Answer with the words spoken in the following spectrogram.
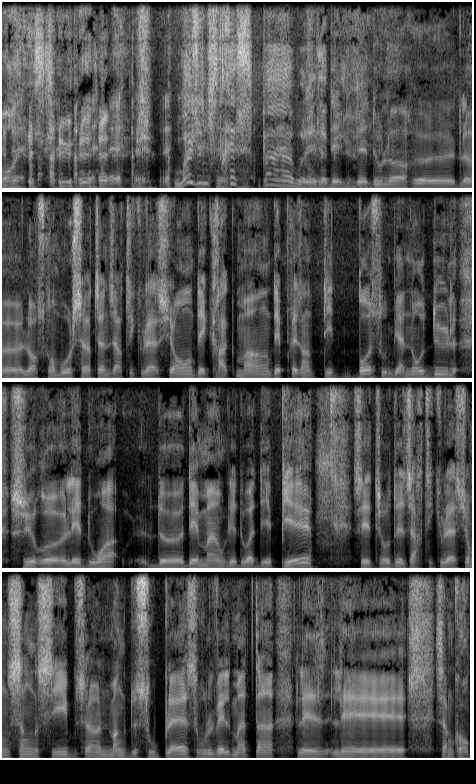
Reste- Moi, je ne stresse pas, moi, la des, belle des douleurs euh, lorsqu'on bouge certaines articulations, des craquements, des présences de petites bosses ou bien nodules sur euh, les doigts de, des mains ou les doigts des pieds. C'est toujours des articulations sensibles, c'est un manque de souplesse. Vous levez le matin, les, les, c'est encore,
